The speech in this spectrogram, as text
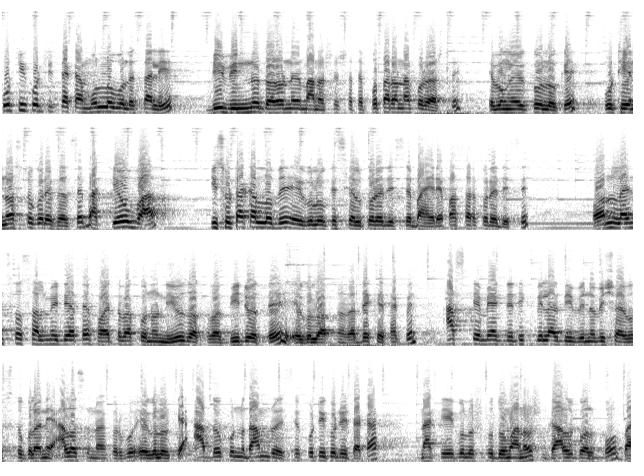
কোটি কোটি টাকা মূল্য বলে চালিয়ে বিভিন্ন ধরনের মানুষের সাথে প্রতারণা করে আসছে এবং এগুলোকে উঠিয়ে নষ্ট করে ফেলছে বা কেউ বা কিছু টাকার লোভে এগুলোকে সেল করে দিচ্ছে, বাইরে পাচার করে দিচ্ছে। অনলাইন সোশ্যাল মিডিয়াতে হয়তো বা কোনো নিউজ অথবা ভিডিওতে এগুলো আপনারা দেখে থাকবেন। আজকে ম্যাগনেটিক পিলার বিভিন্ন বিষয়বস্তুগুলো নিয়ে আলোচনা করব। এগুলোর কি আদৌ কোনো দাম রয়েছে? কোটি কোটি টাকা? নাকি এগুলো শুধু মানুষ গাল গল্প বা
